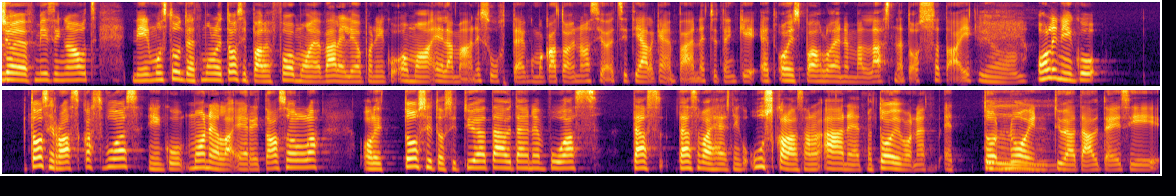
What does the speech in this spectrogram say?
joy of missing out, niin musta tuntuu, että mulla oli tosi paljon FOMOa ja välillä jopa niinku omaa elämääni suhteen, kun mä katsoin asioita sit jälkeenpäin, että jotenkin, että oispa ollut enemmän läsnä tossa tai Joo. oli niinku tosi raskas vuosi niin kuin monella eri tasolla. Oli tosi, tosi työtäyteinen vuosi. Tässä, tässä vaiheessa niin kuin uskallan sanoa ääneen, että mä toivon, että, että to, mm. noin työtäyteisiä,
